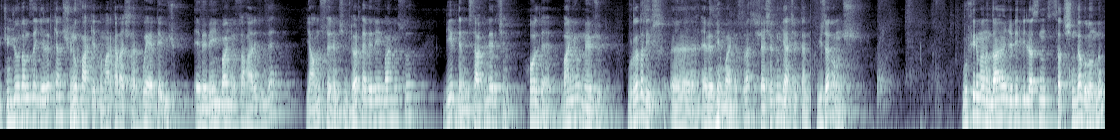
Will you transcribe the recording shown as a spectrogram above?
Üçüncü odamıza gelirken şunu fark ettim arkadaşlar. Bu evde 3 ebeveyn banyosu haricinde yanlış söylemişim. 4 ebeveyn banyosu, bir de misafirler için holde banyo mevcut. Burada da bir e, ebeveyn banyosu var. Şaşırdım gerçekten. Güzel olmuş. Bu firmanın daha önce bir villasının satışında bulundum.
